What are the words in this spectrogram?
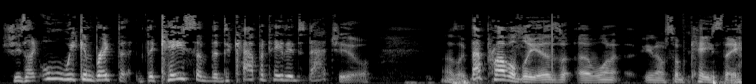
She's like, ooh, we can break the, the case of the decapitated statue. I was like, that probably is a one, you know, some case they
